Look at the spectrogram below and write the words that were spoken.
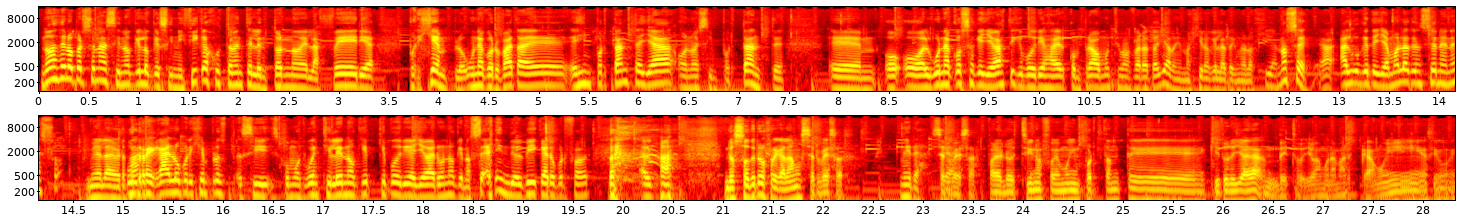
No es de lo personal, sino que lo que significa justamente el entorno de la feria. Por ejemplo, ¿una corbata es, importante allá o no es importante? Eh, o, alguna cosa que llevaste y que podrías haber comprado mucho más barato allá. Me imagino que la tecnología. No sé, ¿algo que te llamó la atención en eso? Mira, la verdad. Un regalo, por ejemplo, si como buen chileno, ¿qué, podría llevar uno que no sea el indio pícaro, por favor? Nosotros regalamos cervezas. Mira. Cerveza. Para los chinos fue muy importante que tú lo llevaras. De hecho, llevamos una marca muy así, muy...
